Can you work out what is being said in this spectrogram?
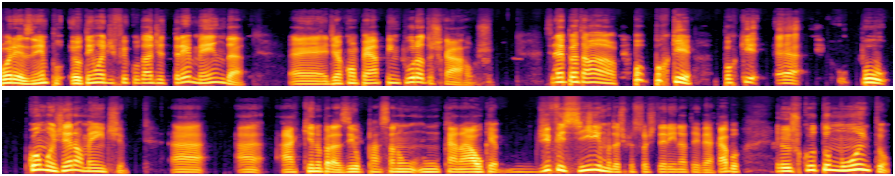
por exemplo, eu tenho uma dificuldade tremenda é, de acompanhar a pintura dos carros. Você vai perguntar, "Ah, por, por quê? Porque é, o- como geralmente a, a- aqui no Brasil passa num, num canal que é dificílimo das pessoas terem na TV a cabo, eu escuto muito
